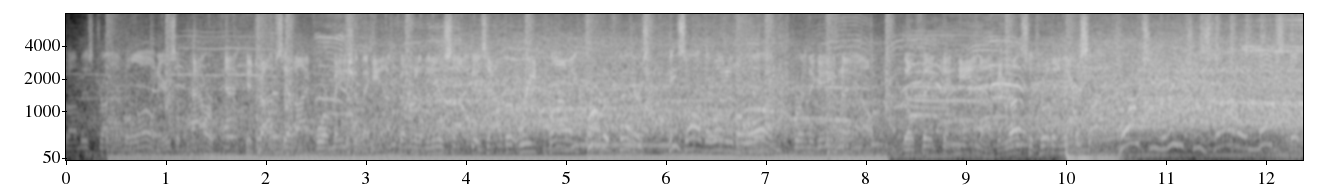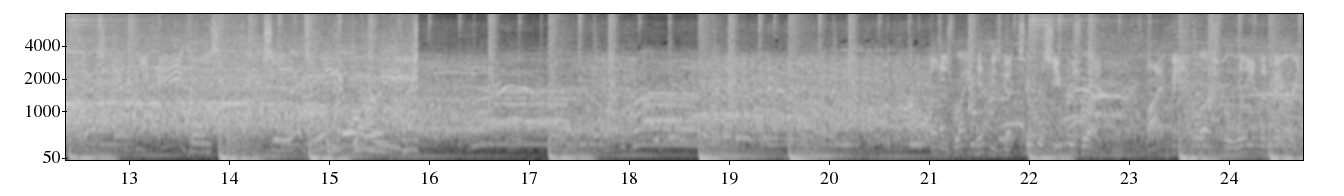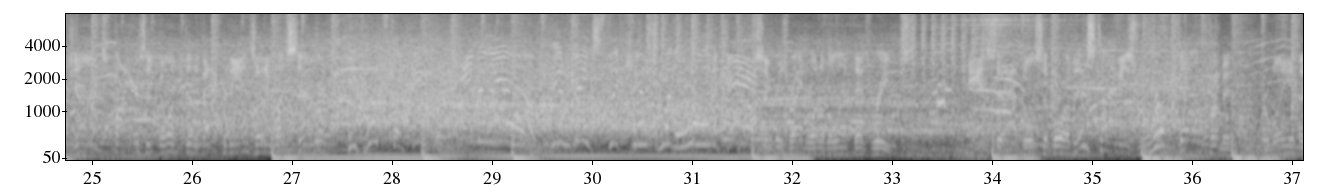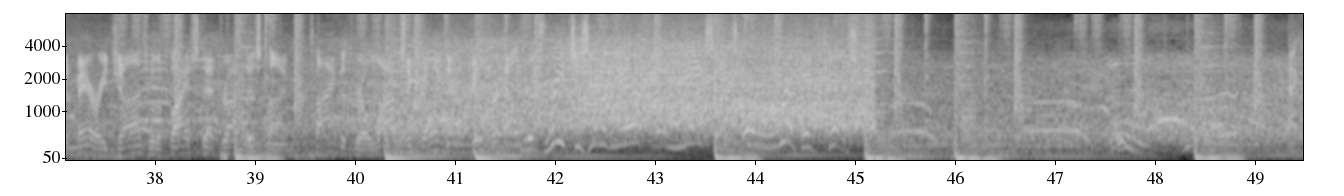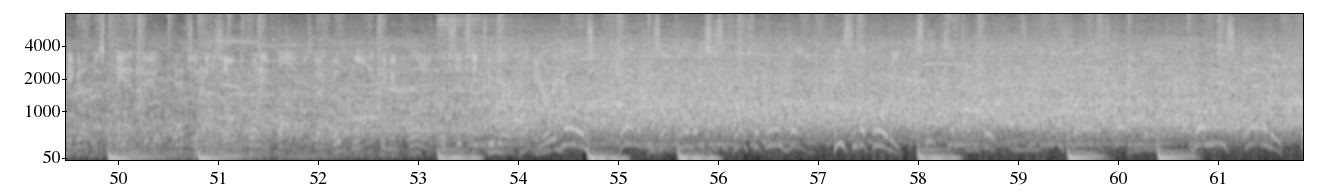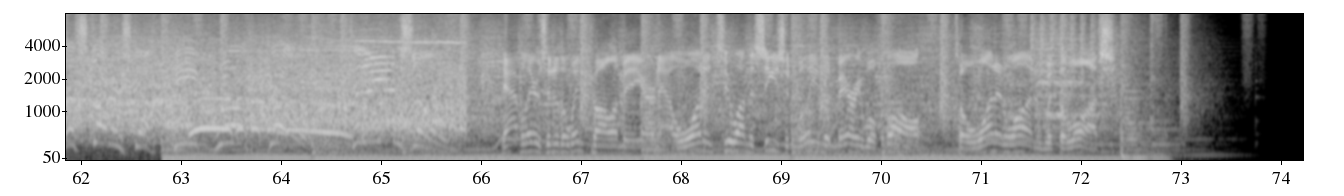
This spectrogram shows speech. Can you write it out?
On this drive alone. Here's a power package, offset I formation. The hand coming to the near side is Albert Reid plowing through defenders. He's all the way to the one. For in the game now. They'll fake the hand up. He wants to throw the near side. Croce reaches down and makes the catch at the ankles. Actually, that's Ringo Reed. On his right hip, he's got two receivers right. Five-man rush for William and Mary. Johns fires it going to the back of the end zone. Left. Hands to Abdul Sabor. This time he's ripped down from it for William and Mary. Johns with a five-step drop this time. Time to throw. Launching going downfield for Eldridge. Reaches into the air and makes a terrific catch. Backing up his Canady. He'll catch it in zone 25. He's got good blocking in front of him for 62-yard punt. Here he goes. Canady's off to the races across the 45. He's to the 40. Into the win column. They are now 1 and 2 on the season. William and Mary will fall to 1 and 1 with the loss.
